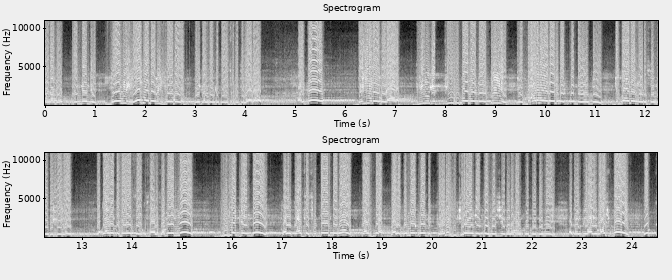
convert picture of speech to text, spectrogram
మనము పొందింది ఏమీ లేదనే విషయము మీకు అందరికీ తెలిసిపోతున్నారా అయితే ఢిల్లీలో కూడా దీనికి తీసిపోయినటువంటి ఈ మార్వాడీలు పెట్టుకున్నటువంటి దుకాణం నడుస్తుంది ఢిల్లీలో. ఒకనొక సంవత్సరం ఒకసారి సమయంలో బీజేపీ అంటే కాస్త కాస్త వాళ్ళకు క్రమశిక్షణ అని చెప్పేసి మనం అనుకుంటుంటుంది. అటల్ బిహారీ వాజ్పేయి ఒక్క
